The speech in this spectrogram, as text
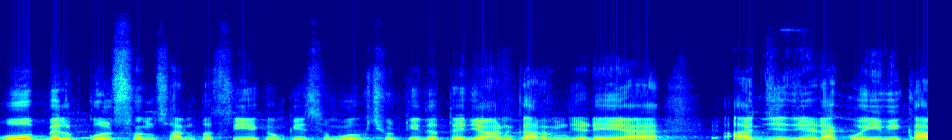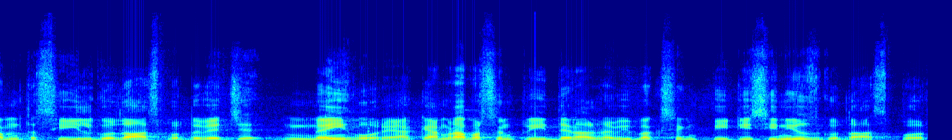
ਉਹ ਬਿਲਕੁਲ ਸੁਨਸਾਨ ਪਸਰੀ ਹੈ ਕਿਉਂਕਿ ਸਮੂਹਕ ਛੁੱਟੀ ਦੇ ਉੱਤੇ ਜਾਣ ਕਾਰਨ ਜਿਹੜੇ ਆ ਅੱਜ ਜਿਹੜਾ ਕੋਈ ਵੀ ਕੰਮ ਤਹਿਸੀਲ ਗੁਰਦਾਸਪੁਰ ਦੇ ਵਿੱਚ ਨਹੀਂ ਹੋ ਰਿਹਾ ਕੈਮਰਾ ਪਰਸਨ ਪ੍ਰੀਤ ਦੇ ਨਾਲ ਰਵੀ ਬਖਸ਼ ਸਿੰਘ ਪੀਟੀਸੀ ਨਿਊਜ਼ ਗੁਰਦਾਸਪੁਰ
